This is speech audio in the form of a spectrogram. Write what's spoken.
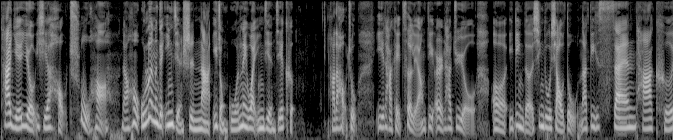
它也有一些好处哈。然后无论那个英检是哪一种国内外英检皆可。它的好处，一它可以测量；第二它具有呃一定的信度效度；那第三它可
